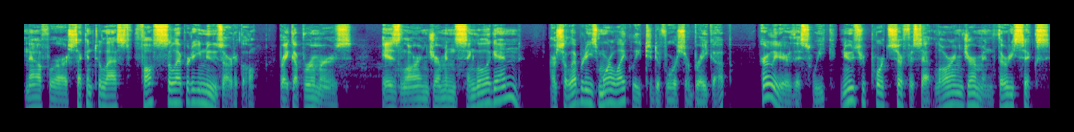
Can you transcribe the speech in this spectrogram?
Now for our second to last false celebrity news article. Breakup rumors. Is Lauren German single again? Are celebrities more likely to divorce or break up? Earlier this week, news reports surfaced that Lauren German, 36,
